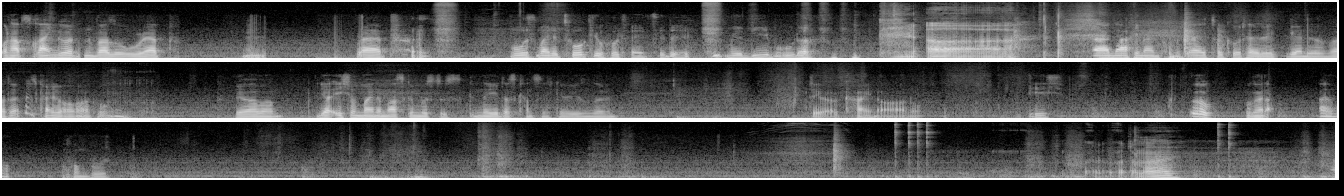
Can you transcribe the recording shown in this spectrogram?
und hab's reingehört und war so Rap. Rap. Wo ist meine Tokyo Hotel CD? Gib mir die, Bruder. Ah. Im Nachhinein komme ich, ey, Tokyo Hotel Legende. Warte, das kann ich auch mal gucken. Ja, aber. Ja, ich und meine Maske müsste es. Nee, das kann es nicht gewesen sein. Digga, keine Ahnung. Ich. Irgendein Album vom Buch. Warte mal.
